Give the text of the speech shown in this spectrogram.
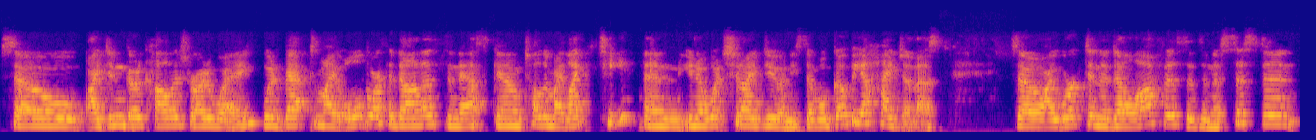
So I didn't go to college right away. Went back to my old orthodontist and asked him, told him I like teeth and, you know, what should I do? And he said, well, go be a hygienist. So I worked in the dental office as an assistant,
